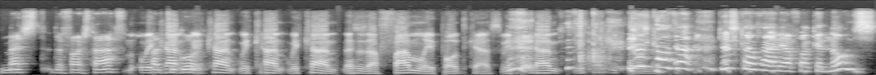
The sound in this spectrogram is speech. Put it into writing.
Missed the first half. No, we can't, we can't, we can't, we can't. This is a family podcast. We can't. We can't Just called, that, just called Harry a fucking nonce.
